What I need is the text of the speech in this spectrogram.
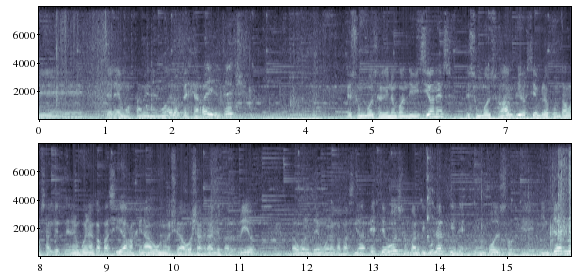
Eh, tenemos también el modelo Pejerrey de Tech es un bolso que vino con divisiones, es un bolso amplio, siempre apuntamos a que tener buena capacidad, más que uno que lleva boyas grandes para el río, está bueno tener buena capacidad. Este bolso en particular tiene un bolso eh, interno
